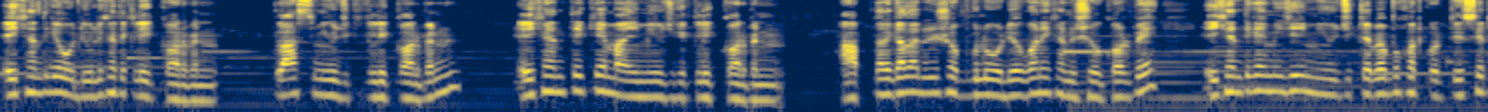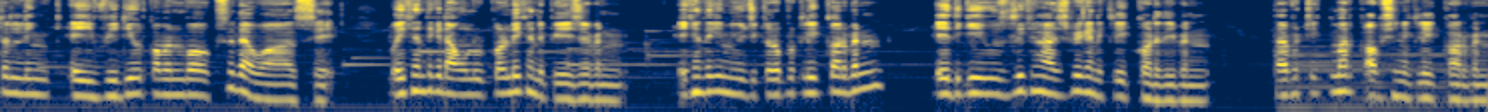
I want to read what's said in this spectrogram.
এইখান থেকে অডিও লেখাতে ক্লিক করবেন। প্লাস মিউজিকে ক্লিক করবেন। এইখান থেকে মাই মিউজিকে ক্লিক করবেন। আপনার গ্যালারির সবগুলো অডিও গান এখানে শো করবে। এইখান থেকে আমি যেই মিউজিকটা ব্যবহার করতেছি এটার লিঙ্ক এই ভিডিওর কমেন্ট বক্সে দেওয়া আছে। ওইখান থেকে ডাউনলোড করলে এখানে পেয়ে যাবেন। এখান থেকে মিউজিকটার উপর ক্লিক করবেন। এদিকে ইউজ লিখে আসবে, এখানে ক্লিক করে দিবেন। তারপর টিকমার্ক অপশানে ক্লিক করবেন।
